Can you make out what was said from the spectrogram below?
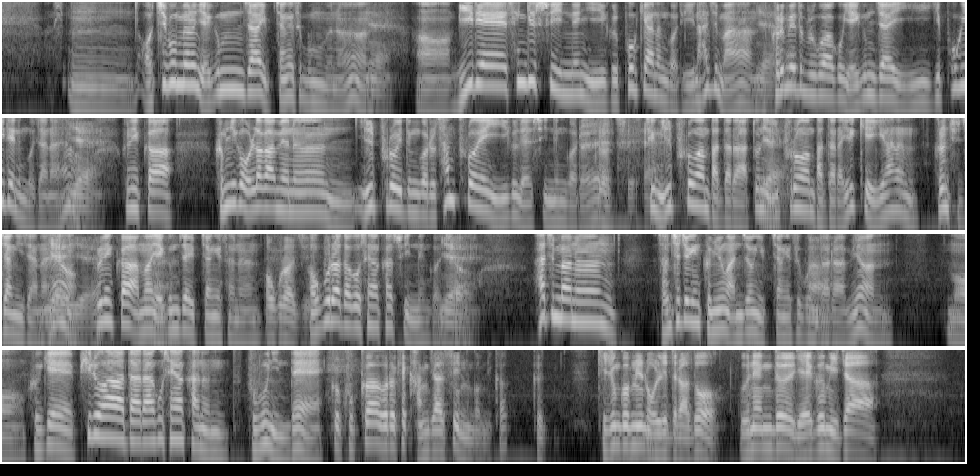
음, 어찌 보면은 예금자 입장에서 보면은 예. 어, 미래에 생길 수 있는 이익을 포기하는 거긴 하지만 예. 그럼에도 불구하고 예금자의 이익이 포기되는 거잖아요. 예. 그러니까 금리가 올라가면은 1%이든 거를 3%의 이익을 낼 수 있는 거를 그렇지. 예. 지금 1%만 받아라 또는 예. 2%만 받아라 이렇게 얘기하는 그런 주장이잖아요. 예, 예. 그러니까 아마 예. 예금자 입장에서는 억울하지. 억울하다고 생각할 수 있는 거죠. 예. 하지만은 전체적인 금융 안정 입장에서 본다라면 뭐 그게 필요하다라고 생각하는 부분인데 그 국가가 그렇게 강제할 수 있는 겁니까? 그 기준금리를 올리더라도 은행들 예금 이자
